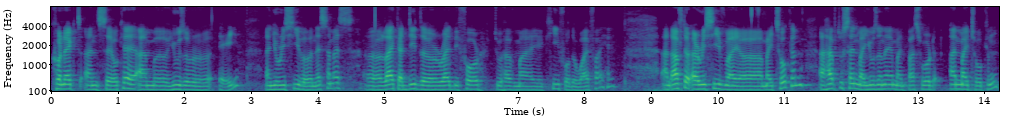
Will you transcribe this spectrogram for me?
connect and say, okay, I'm user A, and you receive an SMS uh, like I did uh, right before to have my key for the Wi-Fi. And after I receive my, uh, my token, I have to send my username and password and my token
